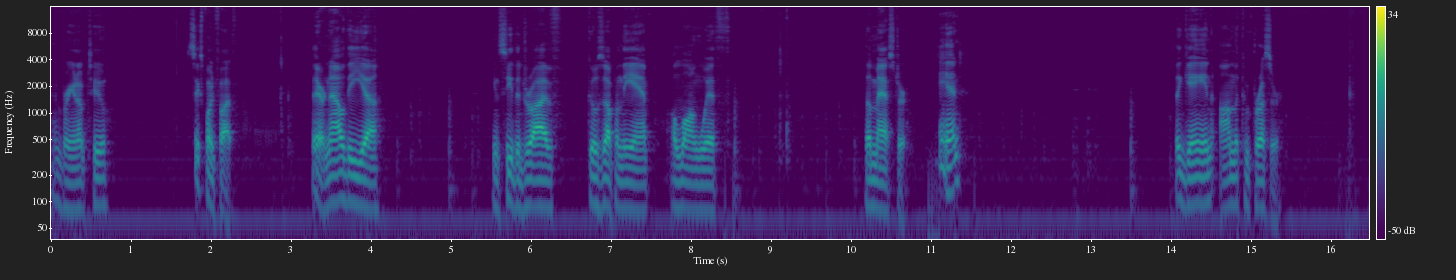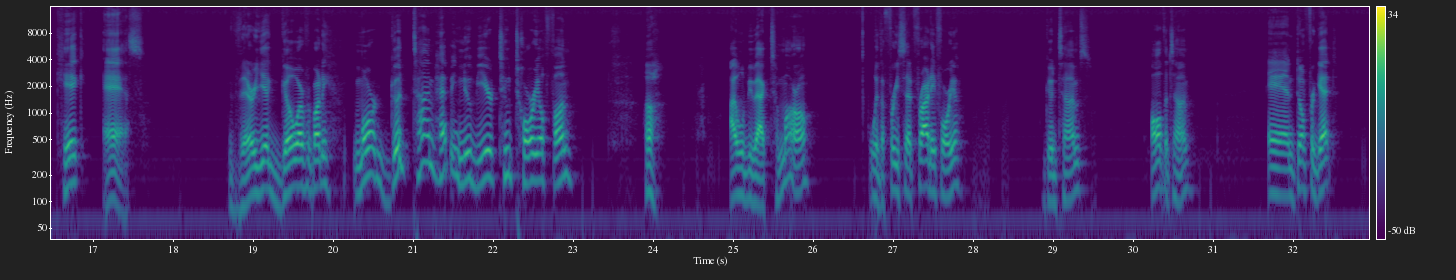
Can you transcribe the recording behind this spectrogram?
and bring it up to 6.5. There, now the, uh, you can see the drive goes up on the amp along with the master and the gain on the compressor. Kick ass. There you go, everybody. More good time, happy new year tutorial fun. Oh, I will be back tomorrow with a free set Friday for you. Good times all the time. And don't forget,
